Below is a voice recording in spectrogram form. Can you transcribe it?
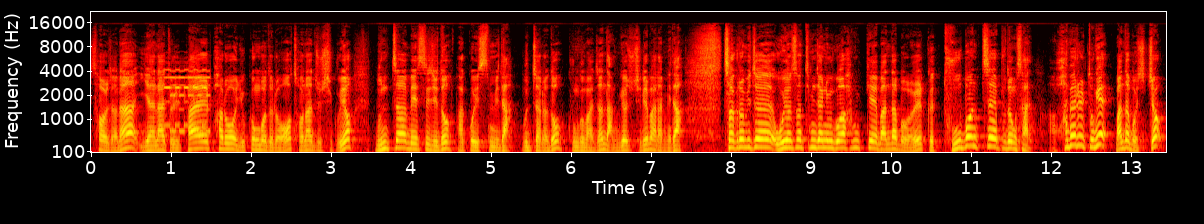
서울전화 2128-8560번으로 전화 주시고요. 문자 메시지도 받고 있습니다. 문자로도 궁금한 점 남겨주시길 바랍니다. 자, 그럼 이제 오현선 팀장님과 함께 만나볼 그 두 번째 부동산 아, 화면을 통해 만나보시죠.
